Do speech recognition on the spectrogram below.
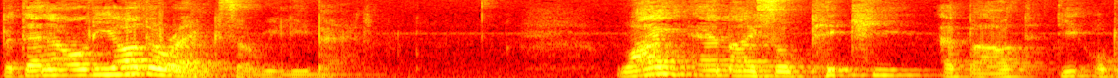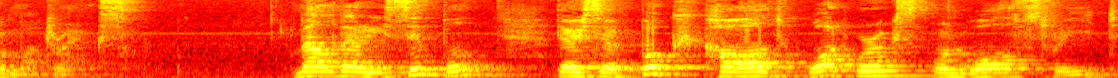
but then all the other ranks are really bad. Why am I so picky about the Obermatt ranks? Well, very simple. There is a book called What Works on Wall Street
